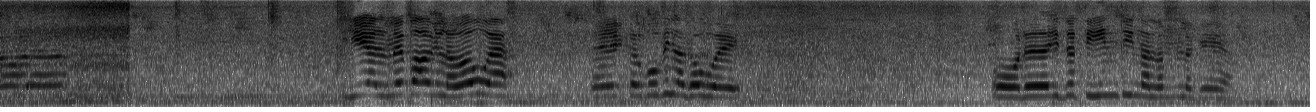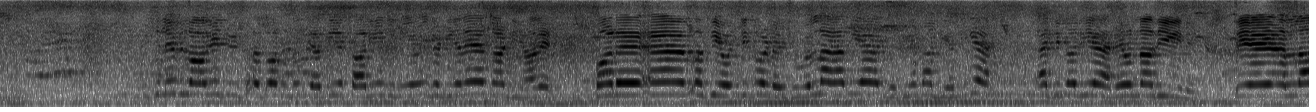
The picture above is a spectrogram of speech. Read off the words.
और, ये अलमे पाग लगा हुआ है। एक वो भी लगा हुआ है। और इधर तीन तीन अलम लगे हैं पिछले ब्लॉग ਤੁਹਾਨੂੰ ਦੱਸਿਆ ਸੀ ਇਹ ਸਾਰੀਆਂ ਜਿੰਨੀਆਂ ਵੀ ਗੱਡੀਆਂ ਨੇ ਇਹ ਸਾਡੀਆਂ ਨੇ ਪਰ ਇਹ ਅਸੀਂ ਉਂਝ ਹੀ ਤੁਹਾਡੇ ਸ਼ੁਗਰ ਲਾਇਆ ਸੀ ਇਹ ਗੱਡੀਆਂ ਸਾਡੀਆਂ ਨਹੀਂ ਹੈ ਇਹ ਜਿਨ੍ਹਾਂ ਦੀ ਹੈ ਨੇ ਉਹਨਾਂ ਦੀ ਨੇ ਤੇ ਅੱਲਾ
